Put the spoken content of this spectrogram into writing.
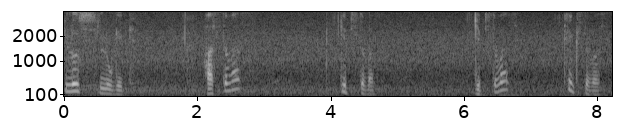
Schlusslogik. Hast du was? Gibst du was? Gibst du was? Kriegst du was?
